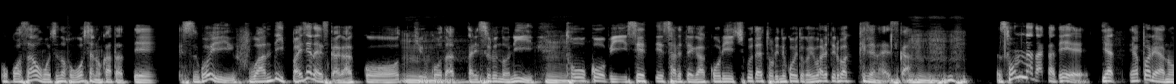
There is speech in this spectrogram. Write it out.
お子さんをお持ちの保護者の方って、すごい不安でいっぱいじゃないですか。学校休校だったりするのに、うん登校日設定されて学校に宿題取りに来いとか言われてるわけじゃないですか。うんそんな中で、や、やっぱりあの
